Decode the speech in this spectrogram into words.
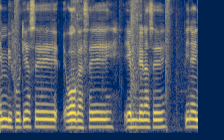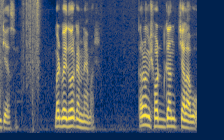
এম বি ফোর্টি আছে অগ আছে এম টেন আছে পি নাইনটি আছে। বাট ভাই, দরকার নাই আমার। কারণ আমি শর্ট গান চালাবো।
